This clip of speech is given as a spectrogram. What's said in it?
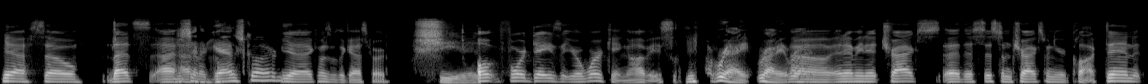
Yeah. So that's I, I don't a know. gas card. Yeah, it comes with a gas card. Shit. Oh, four days that you're working, obviously. Right, right, right. Uh, and I mean, it tracks uh, the system tracks when you're clocked in. It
